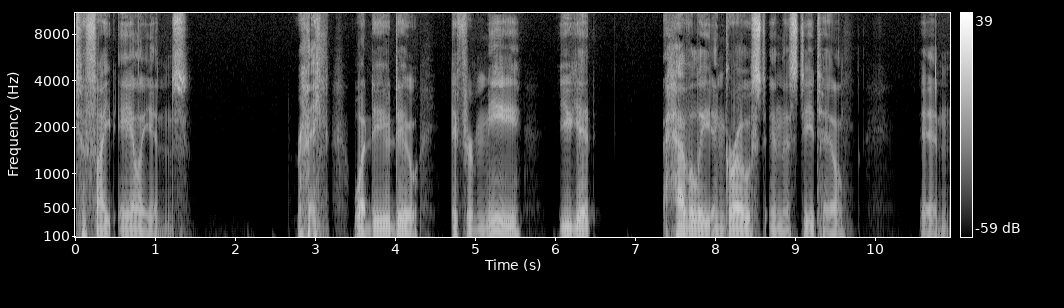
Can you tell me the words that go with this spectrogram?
to fight aliens? Right? What do you do? If you're me, you get heavily engrossed in this detail in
